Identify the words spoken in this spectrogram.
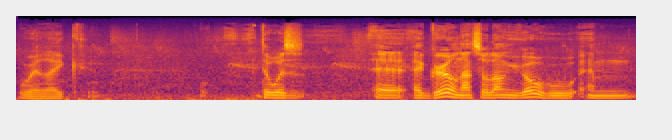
where, like, there was a, a, girl not so long ago who um,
